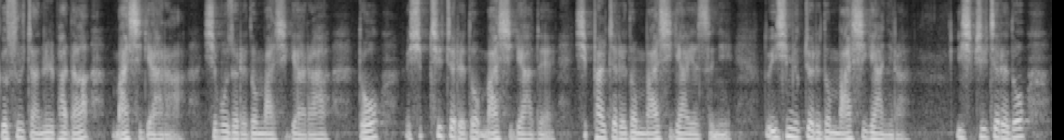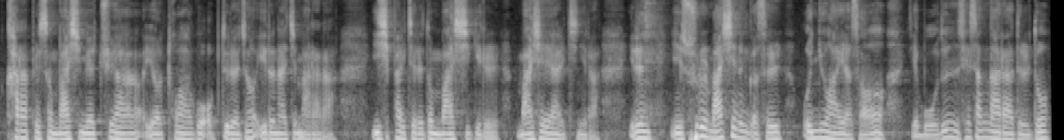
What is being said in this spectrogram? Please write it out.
그 술잔을 받아 마시게 하라. 15절에도 마시게 하라. 또 17절에도 마시게 하되 18절에도 마시게 하였으니 또 26절에도 마시게 하니라. 27절에도 칼 앞에서 마시며 취하여 토하고 엎드려져 일어나지 말아라. 28절에도 마시기를 마셔야 할지니라. 이런 이 술을 마시는 것을 은유하여서 모든 세상 나라들도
